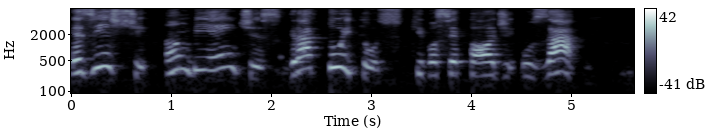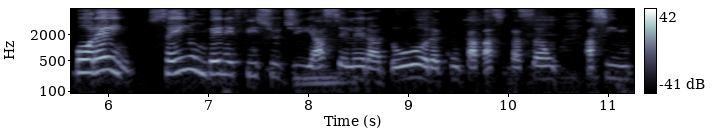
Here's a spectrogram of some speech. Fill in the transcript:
Existem ambientes gratuitos que você pode usar, porém, sem um benefício de aceleradora, com capacitação assim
